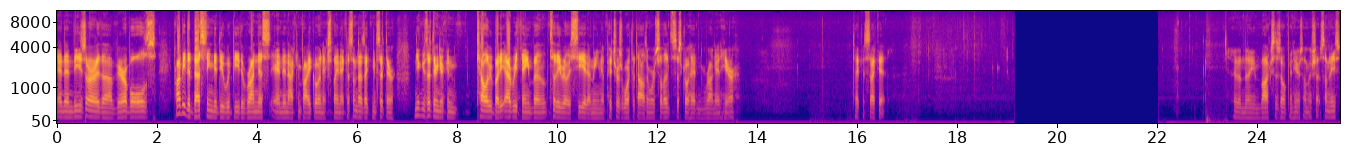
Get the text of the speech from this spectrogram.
And then these are the variables. Probably the best thing to do would be to run this and then I can probably go and explain it because sometimes I can sit there you can sit there and you can tell everybody everything but until they really see it, I mean a picture is worth a thousand words so let's just go ahead and run it here. Take a second. Have a million boxes open here, so I'm going to shut some of these.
